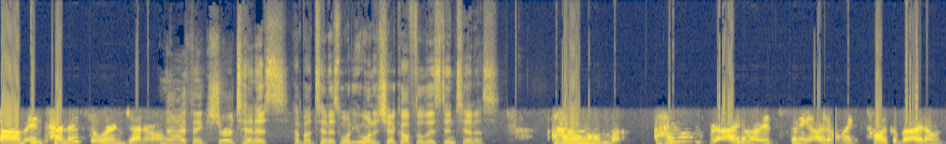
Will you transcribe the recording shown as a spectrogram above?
Um, in tennis or in general? No, I think sure tennis. How about tennis? What do you want to check off the list in tennis? Um, I don't. I don't. It's funny. I don't like talk about. I don't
